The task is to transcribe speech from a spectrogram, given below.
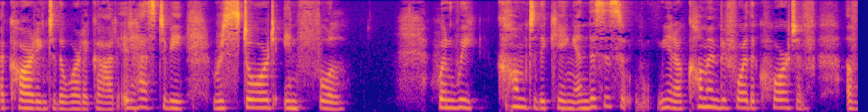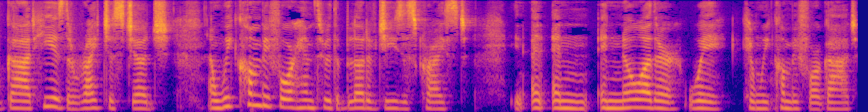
according to the word of God. It has to be restored in full. When we come to the king, and this is, you know, coming before the court of, of God, he is the righteous judge. And we come before him through the blood of Jesus Christ. In, in, in no other way can we come before God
